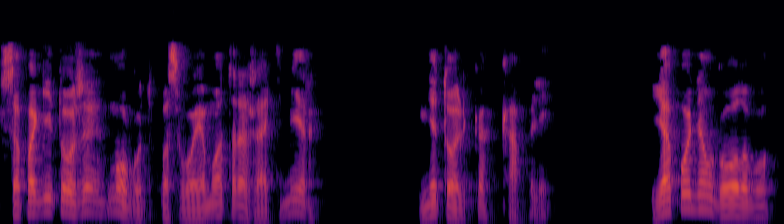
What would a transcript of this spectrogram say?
Сапоги тоже могут по-своему отражать мир. Не только капли. Я поднял голову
